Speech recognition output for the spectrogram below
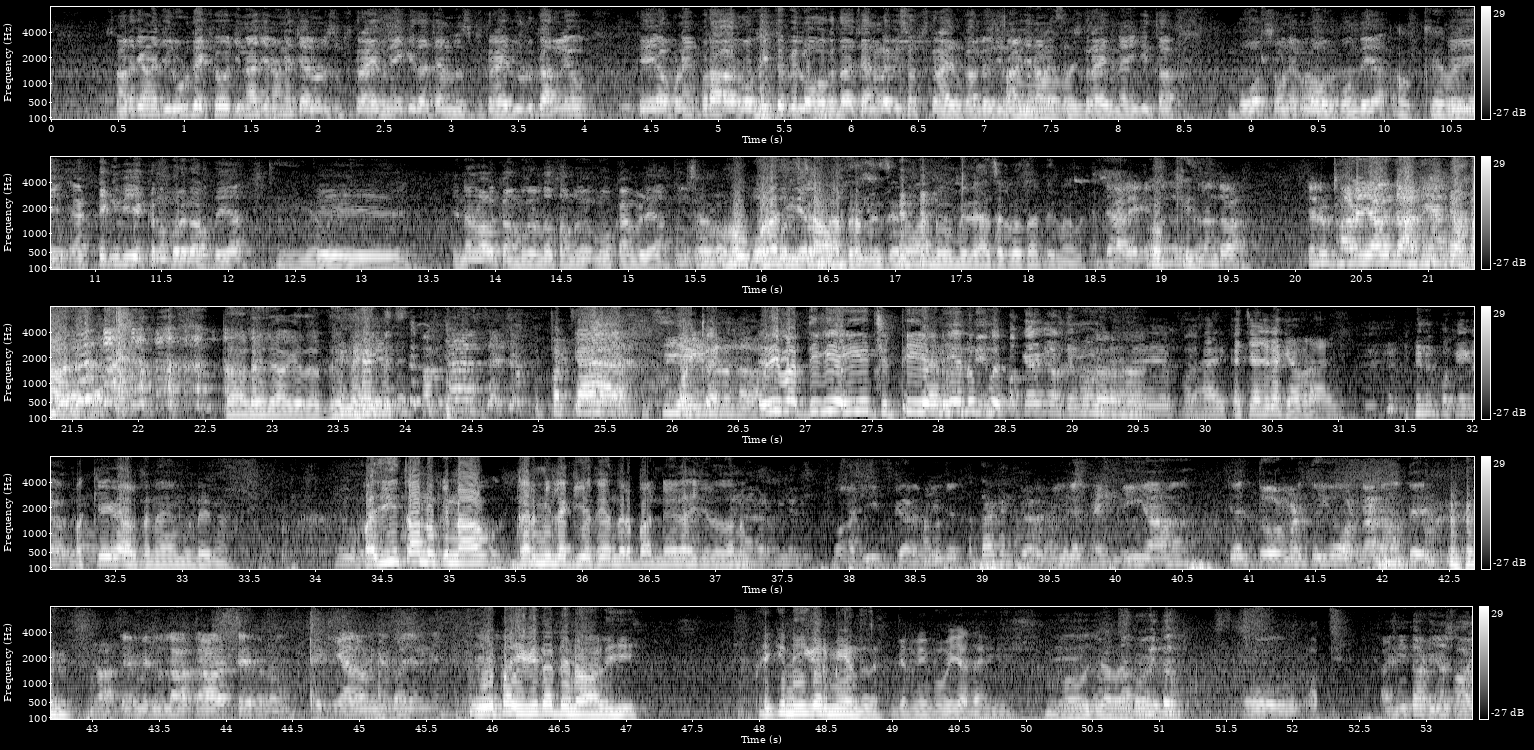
ਸਾਰੇ ਜਣੇ ਜਰੂਰ ਦੇਖਿਓ ਜਿਨ੍ਹਾਂ ਜਿਨ੍ਹਾਂ ਨੇ ਚੈਨਲ ਨੂੰ ਸਬਸਕ੍ਰਾਈਬ ਨਹੀਂ ਕੀਤਾ ਚੈਨਲ ਸਬਸਕ੍ਰਾਈਬ ਜਰੂਰ ਕਰ ਲਿਓ ਤੇ ਆਪਣੇ ਭਰਾ ਰੋਹਿਤ ਵਲੌਗ ਦਾ ਚੈਨਲ ਵੀ ਸਬਸਕ੍ਰਾਈਬ ਕਰ ਲਿਓ ਜਿਨ੍ਹਾਂ ਜਿਨ੍ਹਾਂ ਨੇ। ਸਬਸਕ੍ਰਾਈਬ ਨਹੀਂ ਕੀਤਾ। ਬਹੁਤ ਸੋਹਣੇ ਵਲੌਗ ਪਾਉਂਦੇ ਆ ਓਕੇ ਭਾਈ। ਤੇ ਐਕਟਿੰਗ ਵੀ ਇੱਕ ਨੰਬਰ ਕਰਦੇ ਆ ਠੀਕ ਤੇ ਇਹਨਾਂ ਨਾਲ ਕੰਮ ਕਰਨ ਦਾ ਸਾਨੂੰ ਵੀ ਮੌਕਾ ਮਿਲਿਆ। ਚਲੋ ਬਹੁਤ ਵਧੀਆ ਜਾਨ ਲੱਗਾ। ਦੋ ਕਿਸੇ ਨੂੰ ਮਿਲਿਆ ਸਕੋ ਤੁਹਾਡੇ ਨਾਲ। ਡਾਲੇ Okay. ਕਿਉਂ ਨਿਕਲਦਾ ਤੈਨੂੰ ਥਾਣੇ ਜਾ ਕੇ ਦੱਸ ਦਿਆਂ ਥਾਣੇ ਜਾ ਕੇ ਦੱਸਦੇ ਨੇ। ਪੱਕਾ ਪੱਕਾ ਸੀ ਆਈ ਪੱਕਾ- ਇਹਦੀ ਵਰਦੀ ਵੀ ਇਹੀ ਚਿੱਟੀ ਆ ਨਹੀਂ ਇਹਨੂੰ। ਪ- ਪੱਕਾ ਕਰ ਦੇਣਾ। ਹੁਣ ਇਹ ਹੈ ਕੱਚਾ ਜਿਹੜਾ ਰੱਖਿਆ ਭਰਾ ਇਹ। ਇਹਨੂੰ ਪੱਕੇ ਕਰ ਦੇਣਾ। ਪੱਕੇ ਕਰ ਦੇਣਾ ਇਹ ਮੁੰਡੇ ਨੇ। ਭਾਜੀ ਤੁਹਾਨੂੰ ਕਿੰਨਾ ਗਰਮੀ ਲੱਗੀ ਇੱਥੇ ਅੰਦਰ ਬੰਨੇ ਰਹੀ ਜਦੋਂ ਤੁਹਾਨੂੰ? ਬਾਜੀ ਗਰਮੀ ਦੇ ਗਰਮੀ ਦੇ ਇੰਨੀ ਆ ਕਿ 2 ਮਿੰਟ ਤੁਸੀਂ ਹੋਰ ਨਾ ਨਾ ਹੁੰਦੇ। ਤੇ ਮੈਨੂੰ ਲੱਗਦਾ ਇੱਥੇ ਮੈਨੂੰ ਟਿੱਕੀਆਂ ਲਾਉਣੀਆਂ ਪੈ ਜਾਣਗੀਆਂ। ਇਹ ਭਾਈ ਵੀ ਤੁਹਾਡੇ ਨਾਲ ਹੀ। ਭਾਈ ਕਿੰਨੀ ਗਰਮੀ ਅੰਦਰ? ਗਰਮੀ ਬਹੁਤ ਜ਼ਿਆਦਾ ਹੈਗੀ। ਬਹੁਤ ਜ਼ਿਆਦਾ ਰੋਹਿਤ। ਉਹ ਅਸੀਂ ਤੁਹਾਡੀਆਂ ਸਾਰੀਆਂ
